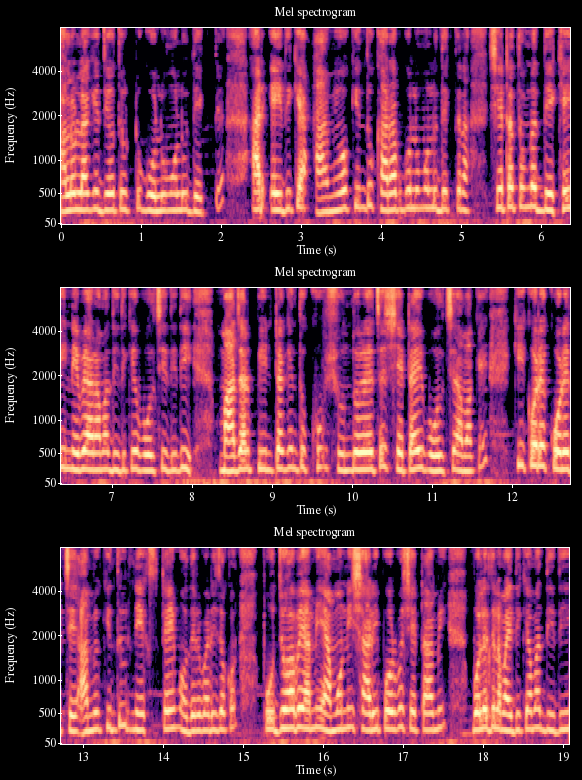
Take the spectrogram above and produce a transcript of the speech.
ভালো লাগে যেহেতু একটু গোলুমলু দেখতে। আর এইদিকে আমিও কিন্তু খারাপ গোলুমলু দেখতে না, সেটা তোমরা দেখেই নেবে। আর আমার দিদিকে বলছি, দিদি, মাজার পিনটা কিন্তু খুব সুন্দর হয়েছে, সেটাই বলছে আমাকে। কি করে করেছে? আমিও কিন্তু নেক্সট টাইম ওদের বাড়ি যখন পুজো হবে, আমি এমনই শাড়ি পরবো, সেটা আমি বলে দিলাম। এদিকে আমার দিদি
